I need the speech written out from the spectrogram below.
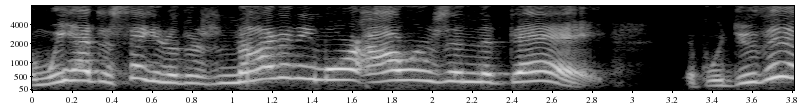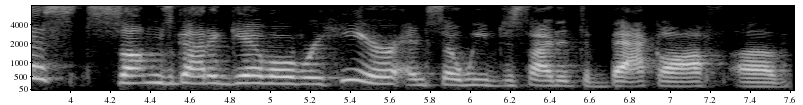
And we had to say, you know, there's not any more hours in the day. If we do this, something's got to give over here. And so we've decided to back off of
